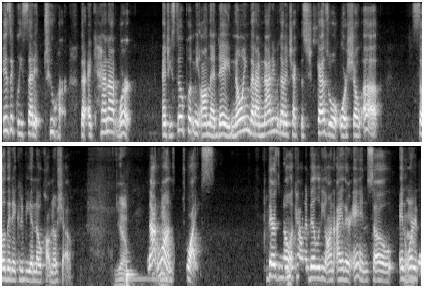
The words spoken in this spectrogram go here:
physically said it to her that I cannot work. And she still put me on that day, knowing that I'm not even going to check the schedule or show up so that it could be a no call, no show. Yeah. Not once, twice. There's no mm. accountability on either end. So, in yeah. order to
